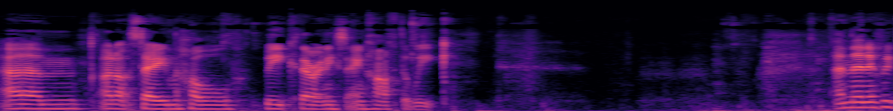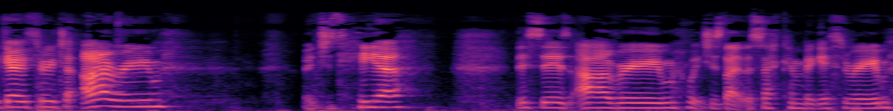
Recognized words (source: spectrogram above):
um, are not staying the whole week, they're only staying half the week. And then if we go through to our room, which is here, this is our room, which is like the second biggest room.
